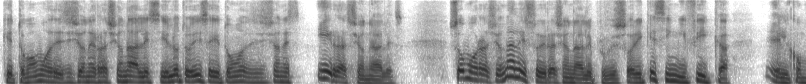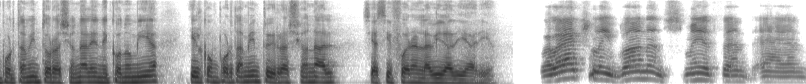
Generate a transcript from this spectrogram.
que tomamos decisiones racionales y el otro dice que tomamos decisiones irracionales. ¿Somos racionales o irracionales, profesor? ¿Y qué significa el comportamiento racional en economía y el comportamiento irracional si así fuera en la vida diaria? Well, actually, Vernon Smith and, and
